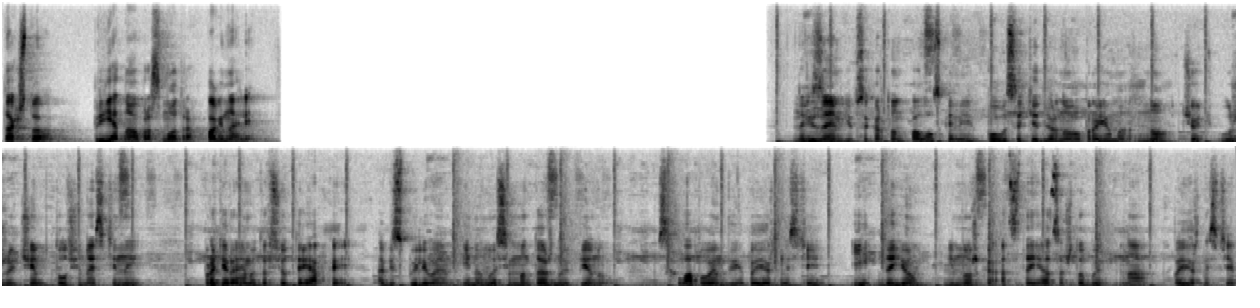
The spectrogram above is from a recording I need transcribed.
Так что приятного просмотра, погнали! Нарезаем гипсокартон полосками по высоте дверного проема, но чуть уже, чем толщина стены. Протираем это все тряпкой, обеспыливаем и наносим монтажную пену схлапываем две поверхности и даем немножко отстояться, чтобы на поверхности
